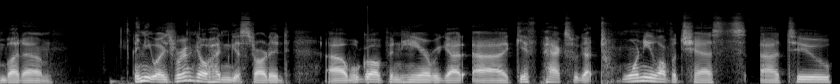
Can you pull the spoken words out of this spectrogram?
But um, anyways, we're gonna go ahead and get started. Uh, we'll go up in here. We got uh, gift packs. We got 20 lava chests, uh, two,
